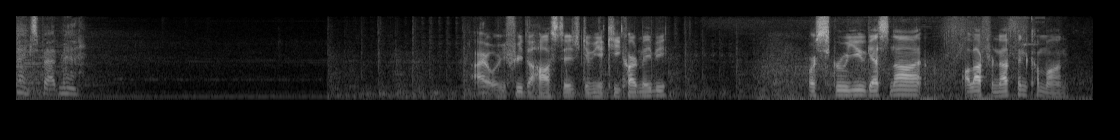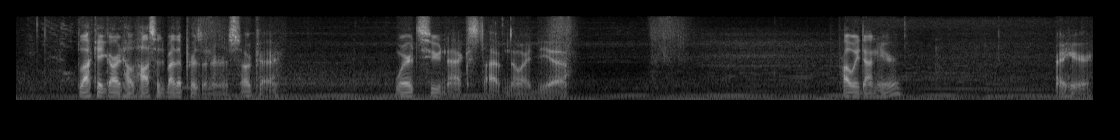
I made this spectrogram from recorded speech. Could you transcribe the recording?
Thanks, Batman. All right, well, you freed the hostage. Give me a key card, maybe. Or screw you, guess not. All that for nothing? Come on. Blackgate guard held hostage by the prisoners. Okay. Where to next? I have no idea. Probably down here? Right here.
